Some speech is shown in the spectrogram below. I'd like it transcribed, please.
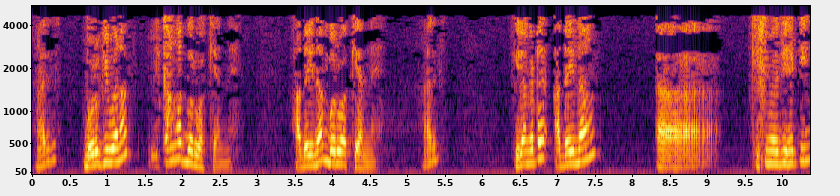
නැහැ. හරිද? බොරු කිව්වනම් නිකන්වත් බොරුවක් කියන්නේ නැහැ. අද ඉඳන් බොරුවක් කියන්නේ නැහැ. හරිද? ඊළඟට අද ඉඳන් කිසිම විදිහකින්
